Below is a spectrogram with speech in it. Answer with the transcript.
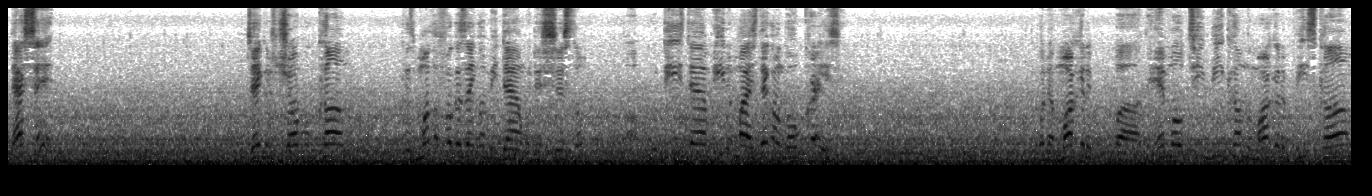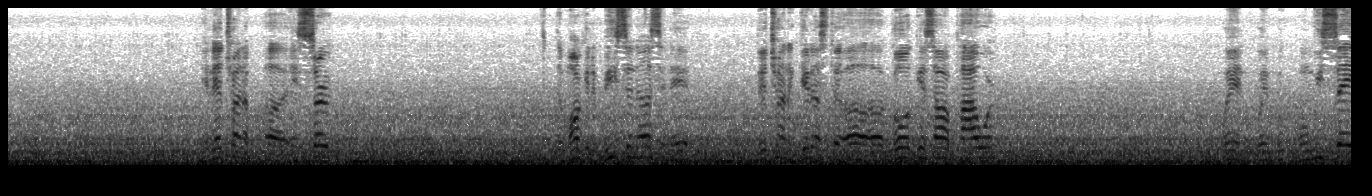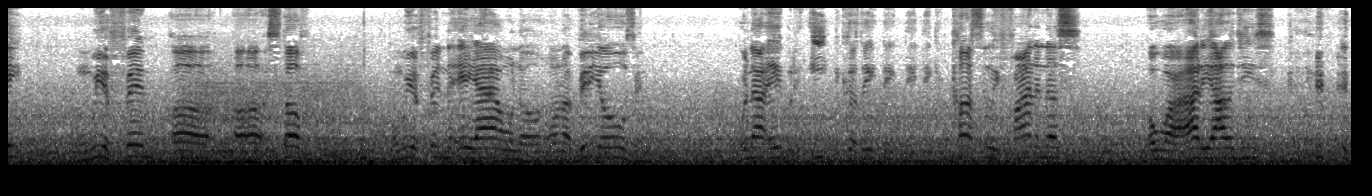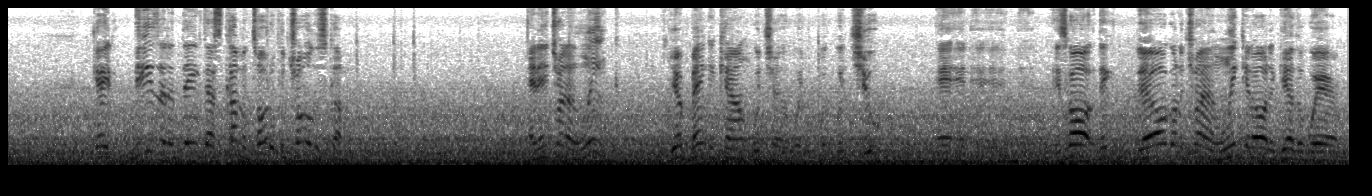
That's it. Jacob's trouble come because motherfuckers ain't going to be down with this system. Uh, with these damn Edomites, they're going to go crazy. When the market, of, uh, the MOTB come, the market of beast come, and they're trying to uh, insert the market of beast in us, and they're they're trying to get us to uh, go against our power when when when we say when we offend uh, uh, stuff, when we offend the AI on the, on our videos and we're not able to eat because they they, they, they constantly finding us over our ideologies. okay, these are the things that's coming. Total control is coming. And they're trying to link your bank account with your with, with, with you. And, and, and, it's all they they're all gonna try and link it all together where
